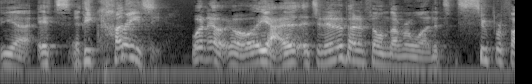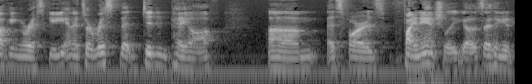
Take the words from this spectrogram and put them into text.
yeah, it's, It's because crazy. well, no, no, yeah, it's an independent film. Number one, it's super fucking risky, and it's a risk that didn't pay off um, as far as financially goes. I think it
